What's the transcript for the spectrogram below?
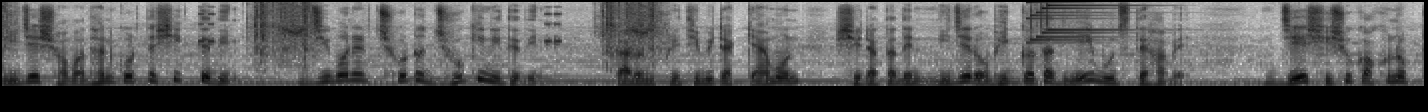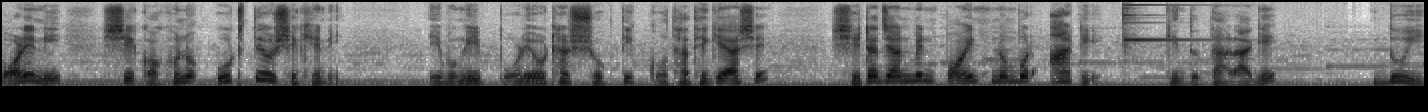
নিজে সমাধান করতে শিখতে দিন, জীবনের ছোট ঝুঁকি নিতে দিন, কারণ পৃথিবীটা কেমন সেটা তাদের নিজের অভিজ্ঞতা দিয়েই বুঝতে হবে। যে শিশু কখনো পড়েনি, সে কখনো উঠতেও শেখেনি। এবং এই পড়ে ওঠার শক্তি কোথা থেকে আসে, সেটা জানবেন পয়েন্ট নম্বর আটে। কিন্তু তার আগে দুই,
